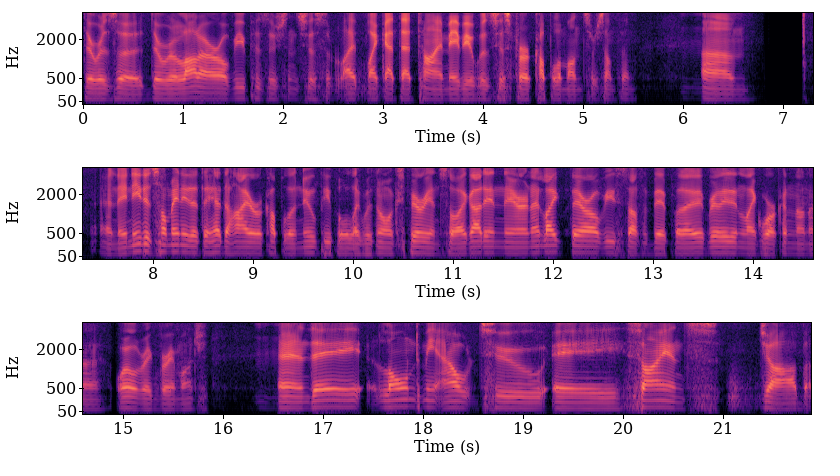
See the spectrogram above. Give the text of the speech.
there was a there were a lot of ROV positions just like, like at that time. Maybe it was just for a couple of months or something. Um, and they needed so many that they had to hire a couple of new people like with no experience. So I got in there and I liked the ROV stuff a bit but I really didn't like working on a oil rig very much. And they loaned me out to a science job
